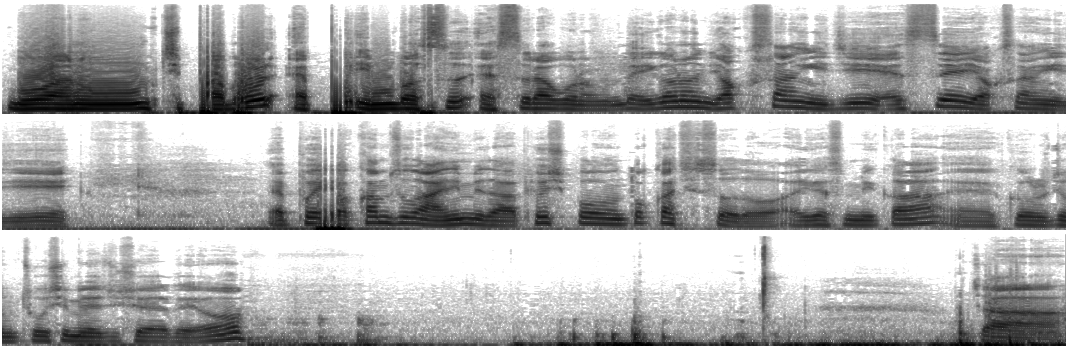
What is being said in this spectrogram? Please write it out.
모아놓은 집합을 f 인버스 s라고 그러는데 이거는 역상이지 s의 역상이지 f의 역함수가 아닙니다. 표시법은 똑같이 써도 알겠습니까? 예, 그걸 좀 조심해 주셔야 돼요. 자,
